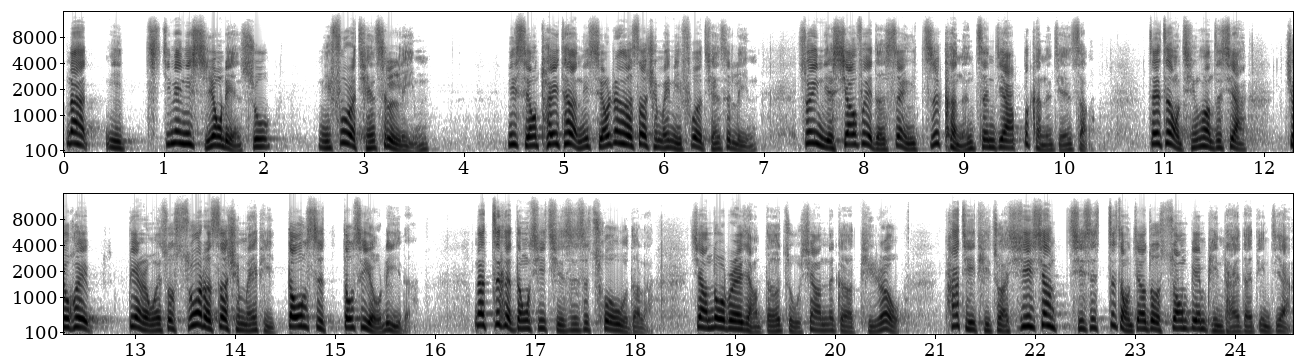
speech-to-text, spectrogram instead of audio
那你今天你使用脸书，你付的钱是零；你使用推特，你使用任何社群媒体，你付的钱是零。所以你的消费者剩余只可能增加，不可能减少。在这种情况之下，就会变认为说，所有的社群媒体都是都是有利的。那这个东西其实是错误的了。像诺贝尔奖得主，像那个提肉他其实提出来，其实像其实这种叫做双边平台的定价。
